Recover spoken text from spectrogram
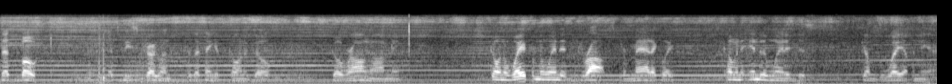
That's that's both. That's me struggling because I think it's going to go, go wrong on me. Going away from the wind, it drops dramatically. Coming into the wind, it just comes way up in the air.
